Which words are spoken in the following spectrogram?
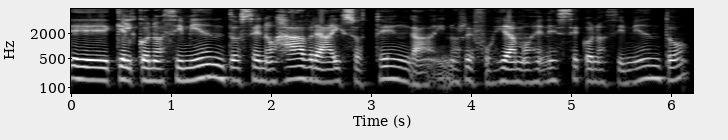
Eh, que el conocimiento se nos abra y sostenga y nos refugiamos en ese conocimiento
